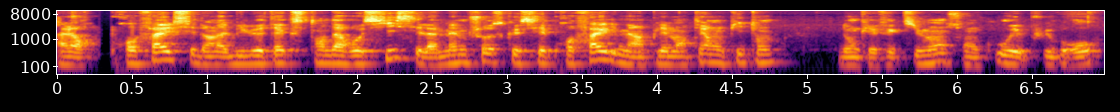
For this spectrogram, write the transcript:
Alors, profile, c'est dans la bibliothèque standard aussi. C'est la même chose que c'est profile, mais implémenté en Python. Donc, effectivement, son coût est plus gros.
